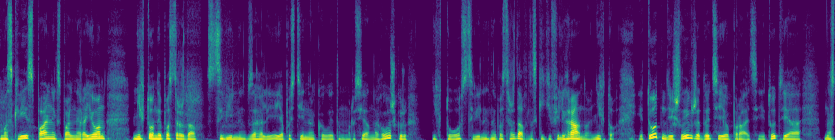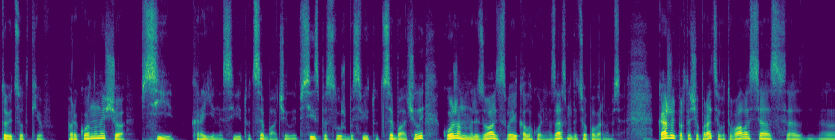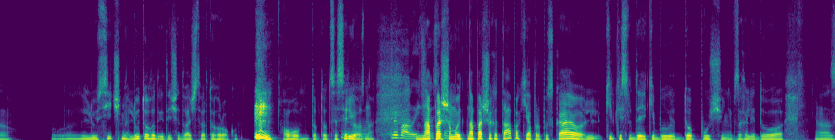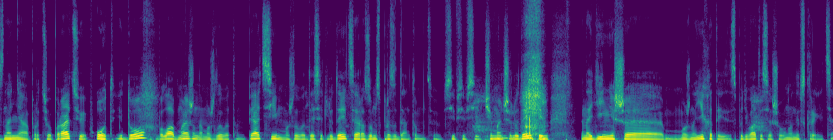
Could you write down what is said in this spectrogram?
В Москві спальник, спальний район. Ніхто не постраждав з цивільних взагалі. Я постійно, коли там росіян наголошую, кажу, ніхто з цивільних не постраждав. Наскільки філігранно, ніхто. І тут дійшли вже до цієї операції. І тут я на 100% переконаний, що всі країни світу це бачили, всі спецслужби світу це бачили, кожен аналізував зі своєї колокольні. Зараз ми до цього повернемося. Кажуть про те, що операція готувалася з е, е, січня, лютого 2024 року. Ого, тобто це серйозно. Тривалий На, час, першому, на перших етапах я припускаю кількість людей, які були допущені взагалі до е, знання про цю операцію, от і до була обмежена, можливо, там 5-7, можливо, 10 людей. Це разом з президентом. Це всі-всі-всі. Чим менше людей, тим надійніше можна їхати і сподіватися, що воно не вскриється.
